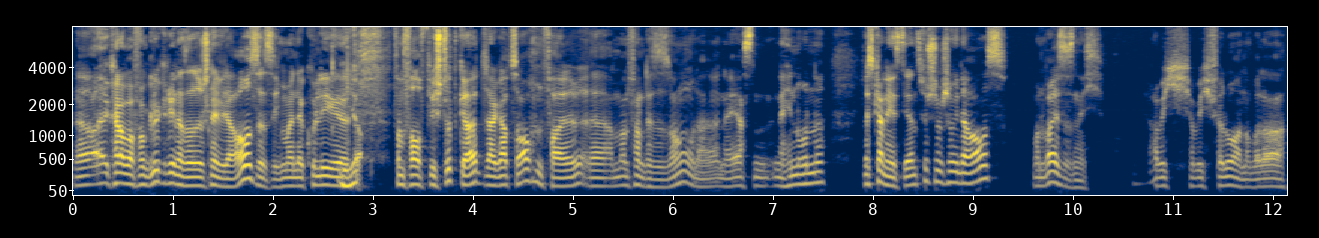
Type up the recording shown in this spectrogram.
Ja, ich kann aber von Glück reden, dass er so schnell wieder raus ist. Ich meine, der Kollege ja. vom VfB Stuttgart, da gab es auch einen Fall äh, am Anfang der Saison oder in der ersten, in der Hinrunde. Ich weiß gar nicht, ist der inzwischen schon wieder raus? Man weiß es nicht habe ich, hab ich verloren. Aber da,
